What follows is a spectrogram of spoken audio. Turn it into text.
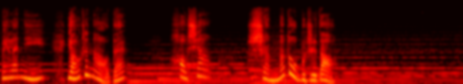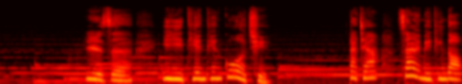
梅兰妮摇着脑袋，好像。什么都不知道。日子一天天过去，大家再没听到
